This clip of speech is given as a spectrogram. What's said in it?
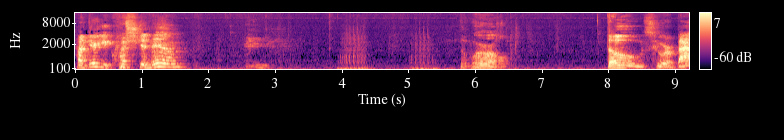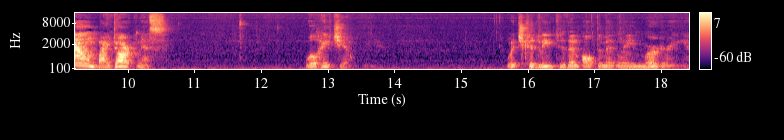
How dare you question them? The world, those who are bound by darkness, will hate you which could lead to them ultimately murdering you.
